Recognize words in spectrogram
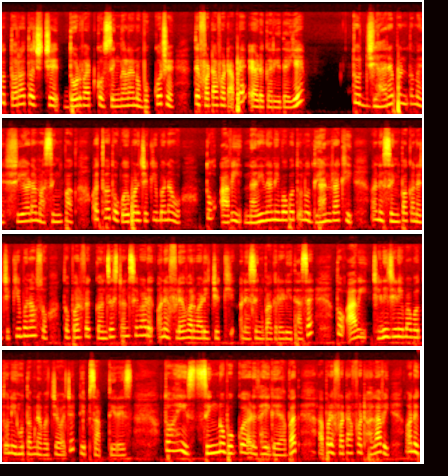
તો તરત જ જે દોઢ વાટકો સિંગદાણાનો ભૂક્કો છે તે ફટાફટ આપણે એડ કરી દઈએ. તો જ્યારે પણ તમે શિયાળામાં સિંગપાક અથવા તો કોઈ પણ ચીક્કી બનાવો તો આવી નાની નાની બાબતોનું ધ્યાન રાખી અને સિંગપાક અને ચીક્કી બનાવશો તો પરફેક્ટ કન્સિસ્ટન્સીવાળી અને ફ્લેવરવાળી ચીક્કી અને સિંગપાક રેડી થશે. તો આવી ઝીણી ઝીણી બાબતોની હું તમને વચ્ચે વચ્ચે ટિપ્સ આપતી રહીશ. તો અહીં સિંગનો ભૂક્કો એડ થઈ ગયા બાદ આપણે ફટાફટ હલાવી અને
